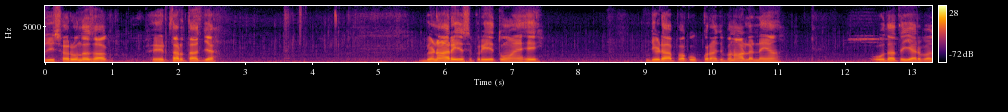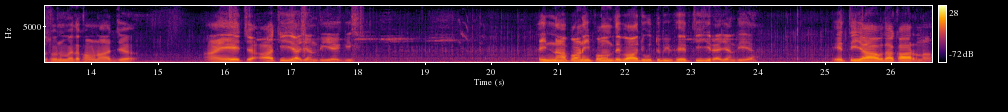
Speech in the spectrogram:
ਜੀ, ਸਰੋਂ ਦਾ ਸਾਗ ਫੇਰ ਤਰਤਾ ਅੱਜ। ਬਿਨਾਂ ਰੇ ਸਪਰੇਅ ਤੋਂ ਆ ਇਹ। ਜਿਹੜਾ ਆਪਾਂ ਕੁੱਕਰਾਂ 'ਚ ਬਣਾ ਲੈਂਦੇ ਆ ਉਹਦਾ ਤਜਰਬਾ ਤੁਹਾਨੂੰ ਮੈਂ ਦਿਖਾਉਣਾ ਅੱਜ। ਐਂ ਚ ਆ ਚੀਜ਼ ਆ ਜਾਂਦੀ ਹੈਗੀ। ਇੰਨਾ ਪਾਣੀ ਪਾਉਣ ਦੇ ਬਾਵਜੂਦ ਵੀ ਫੇਰ ਚੀਜ਼ ਰਹਿ ਜਾਂਦੀ ਆ। ਇਹ ਤੇਜ਼ਾਬ ਦਾ ਕਾਰਨ ਆ।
